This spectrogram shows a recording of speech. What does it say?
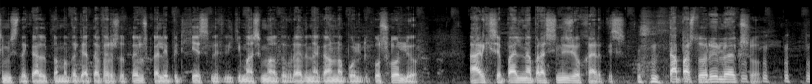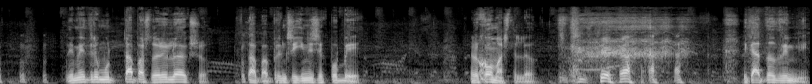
3,5 δεκάλεπτα, μα δεν κατάφερε στο τέλος. Καλή επιτυχία στην εθνική μας σήμερα το βράδυ να κάνω ένα πολιτικό σχόλιο. Άρχισε πάλι να πρασινίζει ο χάρτης. τάπα στο ρίλο έξω. Δημήτρη μου, τάπα στο ρίλο έξω. Τάπα πριν ξεκινήσει η εκπομπή. Ερχόμαστε, λέω. Εκατό δίμη.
